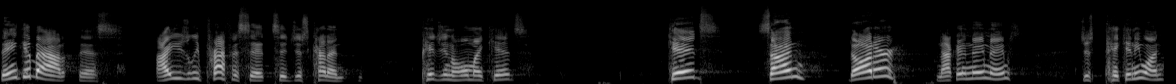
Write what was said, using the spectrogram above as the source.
think about this. I usually preface it to just kind of pigeonhole my kids. Kids, son, daughter, not going to name names, just pick anyone.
